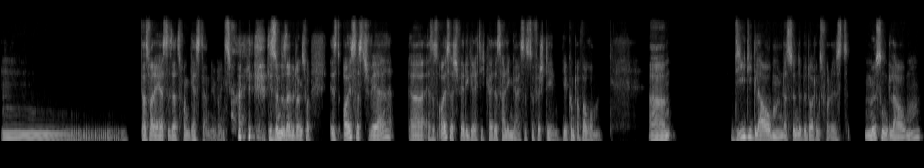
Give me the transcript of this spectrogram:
Mm. Das war der erste Satz von gestern übrigens. die Sünde sei bedeutungsvoll. Ist äußerst schwer. Äh, es ist äußerst schwer, die Gerechtigkeit des Heiligen Geistes zu verstehen. Hier kommt auch warum. Ähm, die, die glauben, dass Sünde bedeutungsvoll ist, müssen glauben,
